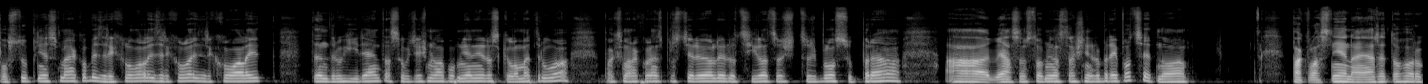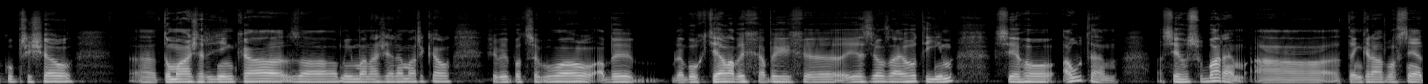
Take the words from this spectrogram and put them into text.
postupně jsme jakoby zrychlovali, zrychlovali, zrychlovali. Ten druhý den, ta soutěž měla poměrně dost kilometrů a pak jsme nakonec prostě dojeli do cíle, což, což bylo super a, a já jsem z toho měl strašně dobrý pocit, no a pak vlastně na jaře toho roku přišel eh, Tomáš Hrdinka za mým manažerem a říkal, že by potřeboval, aby, nebo chtěl, abych, abych eh, jezdil za jeho tým s jeho autem s jeho Subarem. A tenkrát vlastně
